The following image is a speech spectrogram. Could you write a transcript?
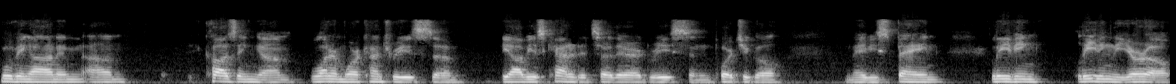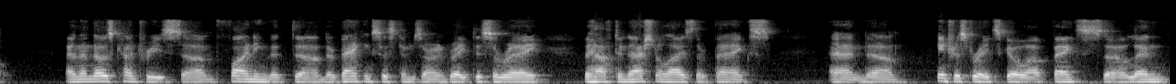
moving on and um, causing um, one or more countries. Um, the obvious candidates are there: Greece and Portugal, maybe Spain, leaving leaving the euro and then those countries um, finding that uh, their banking systems are in great disarray, they have to nationalize their banks, and um, interest rates go up. Banks uh, lend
